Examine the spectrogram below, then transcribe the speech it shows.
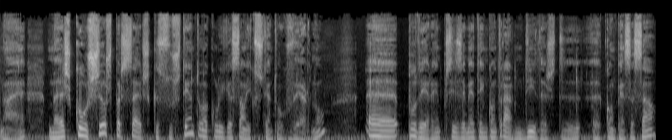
não é? Mas com os seus parceiros que sustentam a coligação e que sustentam o governo, uh, poderem precisamente encontrar medidas de uh, compensação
